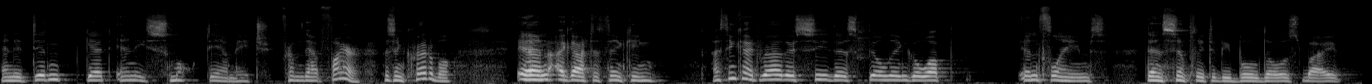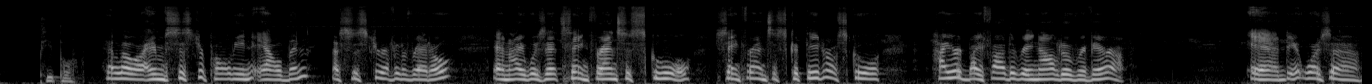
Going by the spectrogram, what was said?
and it didn't get any smoke damage from that fire. It was incredible. And I got to thinking, I think I'd rather see this building go up in flames than simply to be bulldozed by people. Hello, I'm Sister Pauline Albin, a sister of Loretto, and I was at St. Francis School, St. Francis Cathedral School, hired by Father Reynaldo Rivera. And it was a,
